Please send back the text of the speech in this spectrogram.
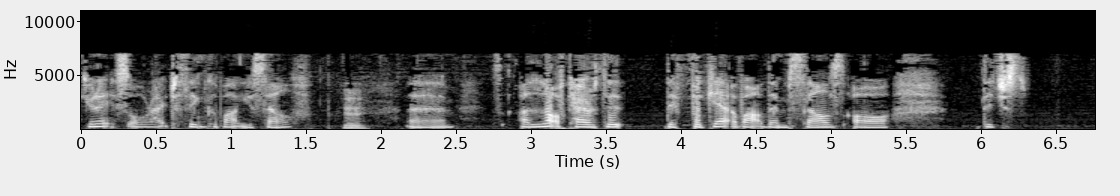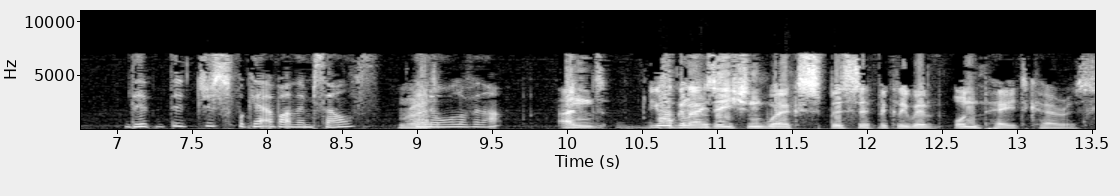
You know, it's alright to think about yourself. Hmm. Um, so a lot of carers, they, they forget about themselves or they just, they, they just forget about themselves Right. in all of that. And the organisation works specifically with unpaid carers.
